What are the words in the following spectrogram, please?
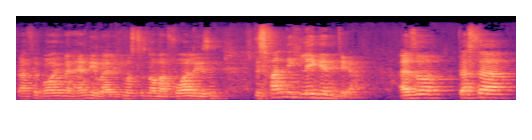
Dafür brauche ich mein Handy, weil ich muss das nochmal vorlesen. Das fand ich legendär. Also, dass da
